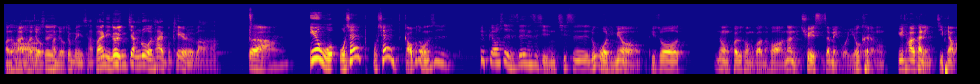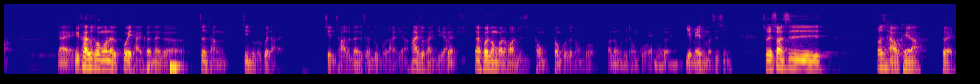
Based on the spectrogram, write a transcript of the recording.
反正他、哦、他就他就就没差，反正你都已经降落了，他也不 care 了吧？对啊，因为我我现在我现在搞不懂的是被标 4S 这件事情，其实如果你没有比如说那种快速通关的话，那你确实在美国有可能，因为他会看你机票嘛。对，因为快速通关的柜台跟那个正常进入的柜台检查的那个程度不太一样，他还是看你机票。那会通关的话，你就是通通过就通过，反正我就通过，对，对，也没什么事情，所以算是算是还 OK 啦。对，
